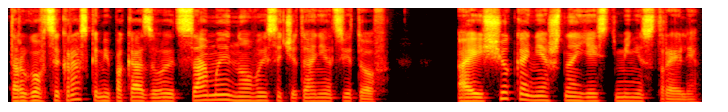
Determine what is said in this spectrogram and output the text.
Торговцы красками показывают самые новые сочетания цветов. А еще, конечно, есть министрели.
